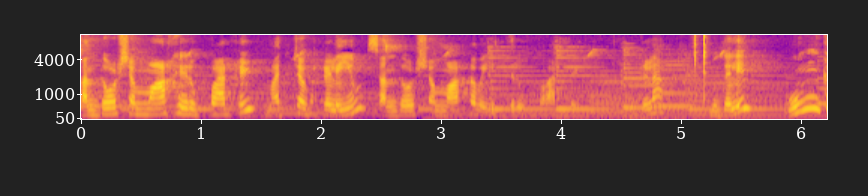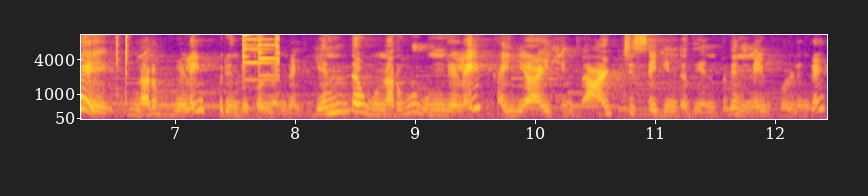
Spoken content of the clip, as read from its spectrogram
சந்தோஷமாக இருப்பார்கள். மற்றவர்களையும் சந்தோஷமாக வைத்திருப்பார்கள். முதலில் உங்கள் உணர்வுகளை புரிந்து கொள்ளுங்கள். எந்த உணர்வு உங்களை கையாள்கின்ற ஆட்சி செய்கின்றது என்பதை நினைவு கொள்ளுங்கள்.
